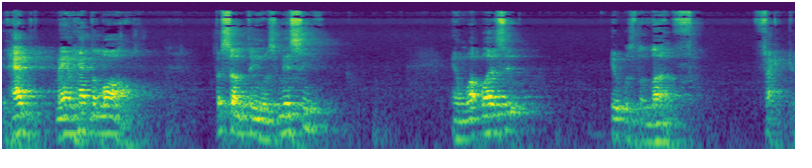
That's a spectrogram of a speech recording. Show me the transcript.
It had, man had the law, but something was missing. And what was it? It was the love factor.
